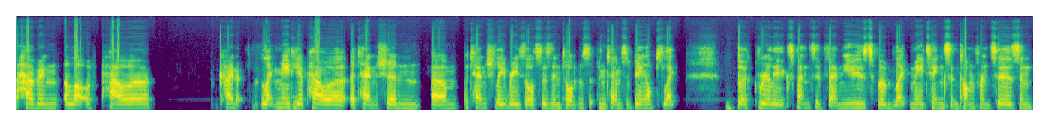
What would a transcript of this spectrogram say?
having a lot of power kind of like media power attention um potentially resources in terms in terms of being able to like book really expensive venues for like meetings and conferences and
